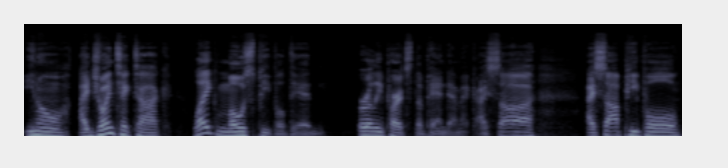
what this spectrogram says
You know, I joined TikTok like most people did early parts of the pandemic. I saw, I saw people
